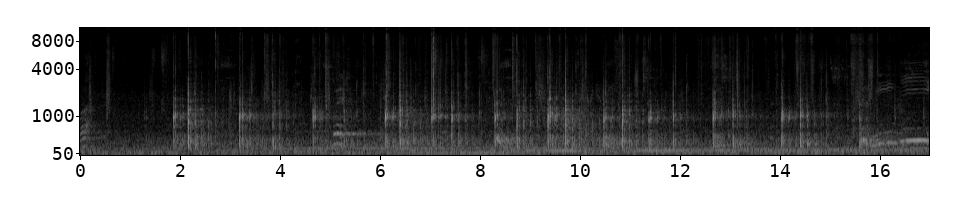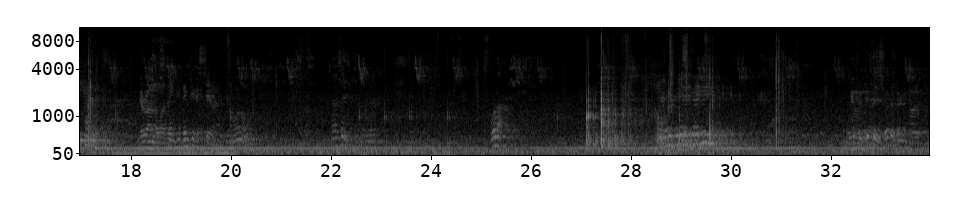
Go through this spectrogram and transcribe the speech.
Bola. Good round of water. Thank you, thank you. Shit, We were ridiculous short of.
